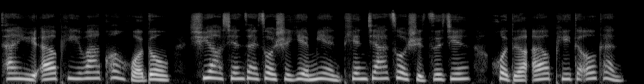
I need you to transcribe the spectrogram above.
参与 LP 挖矿活动，需要先在做事页面添加做事资金，获得 LP Token。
